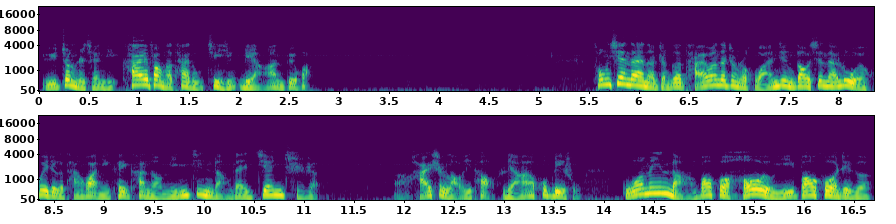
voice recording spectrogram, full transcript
与政治前提，开放的态度进行两岸对话。从现在呢，整个台湾的政治环境到现在陆委会这个谈话，你可以看到，民进党在坚持着，啊，还是老一套，两岸互不隶属。国民党包括侯友谊，包括这个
